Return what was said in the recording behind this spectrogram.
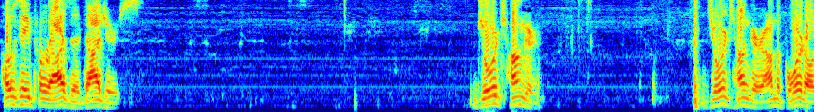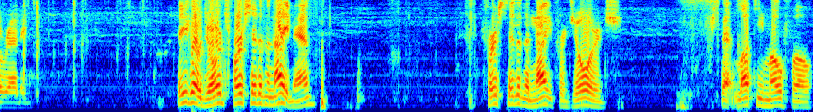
Jose Peraza, Dodgers. George Hunger. George Hunger on the board already. Here you go, George. First hit of the night, man. First hit of the night for George. That lucky mofo.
